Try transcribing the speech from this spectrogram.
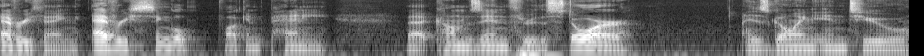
everything, every single fucking penny that comes in through the store is going into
